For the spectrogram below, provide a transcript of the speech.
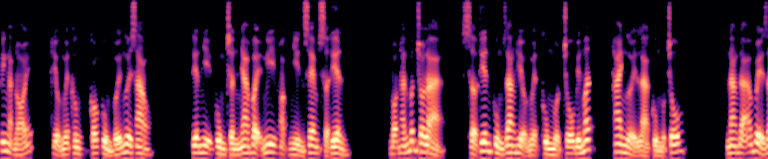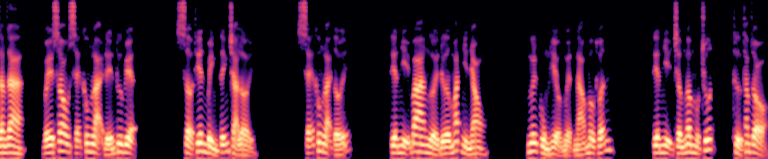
kinh ngạc nói Hiệu nguyệt không có cùng với ngươi sao? Tiên nhị cùng trần nha vậy nghi hoặc nhìn xem sở thiên. Bọn hắn vẫn cho là, sở thiên cùng giang Hiệu nguyệt cùng một chỗ biến mất, hai người là cùng một chỗ. Nàng đã về giang ra về sau sẽ không lại đến thư viện. Sở thiên bình tĩnh trả lời, sẽ không lại tới. Tiên nhị ba người đưa mắt nhìn nhau. Ngươi cùng Hiệu nguyệt náo mâu thuẫn. Tiên nhị trầm ngâm một chút, thử thăm dò.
